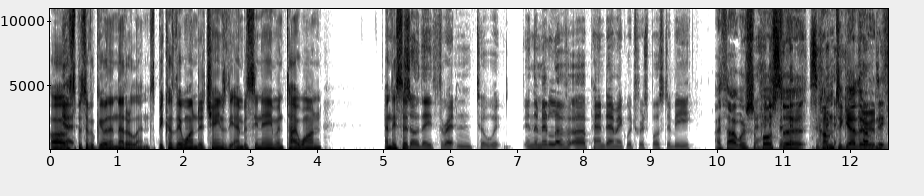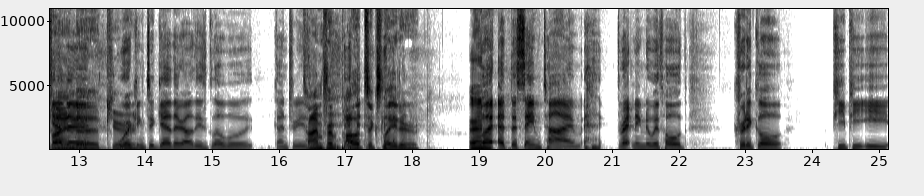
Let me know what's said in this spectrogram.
uh, yeah. specifically with the Netherlands because they wanted to change the embassy name in Taiwan, and they said so they threatened to, wi- in the middle of a pandemic, which we're supposed to be I thought we're supposed to come together come and find a cure. working together, all these global countries. Time for politics later. and but at the same time, threatening to withhold critical PPE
